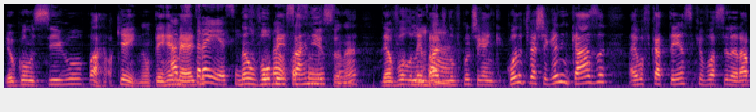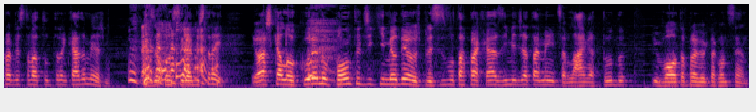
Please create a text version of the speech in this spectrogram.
eu consigo. Ah, ok, não tem remédio. Abstrair, assim, não tipo, vou não, pensar nisso, isso. né? Daí eu vou lembrar tá. de novo quando chegar em... Quando eu estiver chegando em casa, aí eu vou ficar tenso que eu vou acelerar para ver se estava tudo trancado mesmo. Mas eu consigo abstrair. Eu acho que a loucura é no ponto de que, meu Deus, preciso voltar para casa imediatamente, sabe? Larga tudo e volta para ver o que tá acontecendo.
